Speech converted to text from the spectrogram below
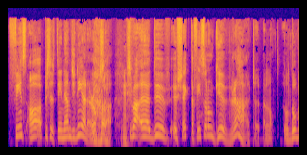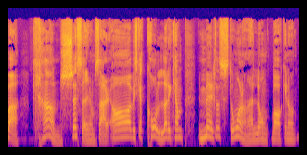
finns, ja precis, det är en engineer där också. Så jag bara, eh, du, ursäkta, finns det någon gura här typ eller något? Och då bara, kanske säger de så här, ja vi ska kolla, det kan, det är möjligt att det står någon här långt bak i någon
